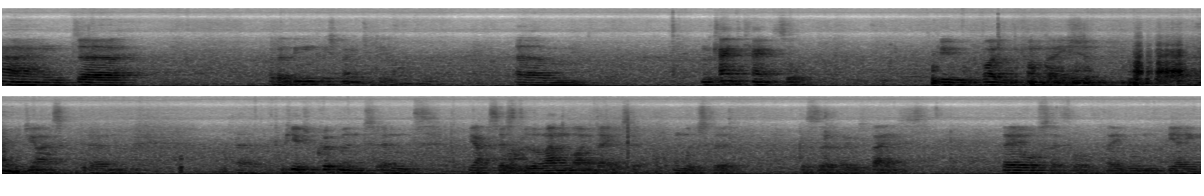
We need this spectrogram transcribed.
And uh, I don't think English Nature did. Um, and the County Council, who provided the accommodation, uh, GIS um, uh, computer equipment and the access to the landline data on which the the survey was based, they also thought they wouldn't be able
